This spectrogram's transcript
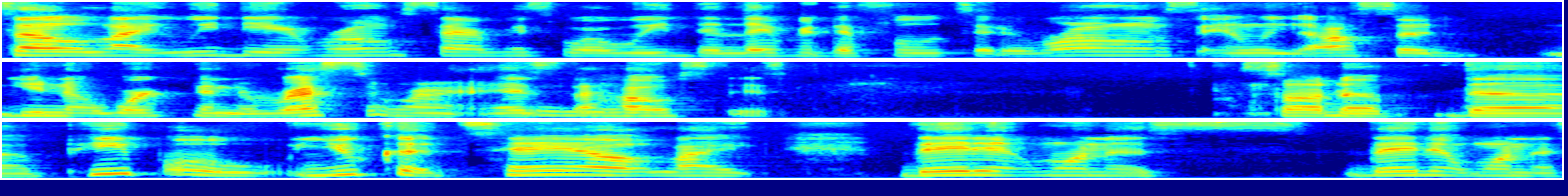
So like we did room service where we delivered the food to the rooms, and we also, you know, worked in the restaurant as the Mhm. hostess. So the the people you could tell like they didn't want to they didn't want to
